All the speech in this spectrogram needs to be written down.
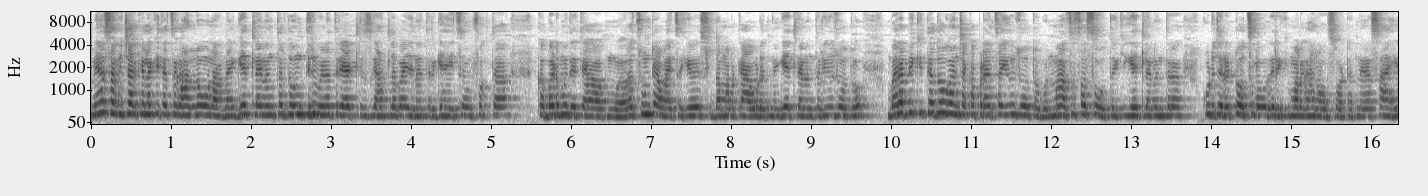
मी असा विचार केला की त्याचं घालणं होणार नाही. घेतल्यानंतर दोन तीन वेळा तरी ॲटलीस्ट घातलं पाहिजे नाहीतर घ्यायचं. फक्त कबडमध्ये त्या रचून ठेवायचं. हे सुद्धा मला काय आवडत नाही. घेतल्यानंतर यूज होतो. बऱ्यापैकी त्या दोघांच्या कपड्यांचा यूज होतो पण माझंच असं होतं की घेतल्यानंतर कुठेतरी टोचलं वगैरे की मला घालावंसं वाटत नाही असं आहे.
